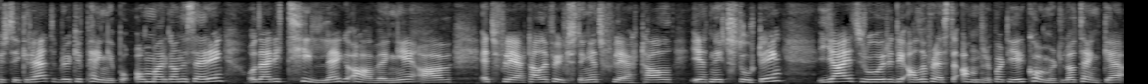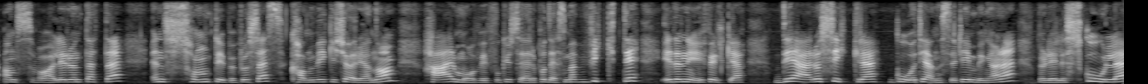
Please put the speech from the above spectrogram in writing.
usikkerhet, bruke penger på omorganisering, og det er i tillegg avhengig av et flertall i fylkestinget, et flertall i et nytt storting. Jeg tror de aller fleste andre partier kommer til å tenke ansvarlig rundt dette. En sånn type prosess kan vi ikke kjøre gjennom. Her må vi fokusere på det som er viktig i det nye fylket. Det er å sikre gode tjenester til innbyggerne når det gjelder skole,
